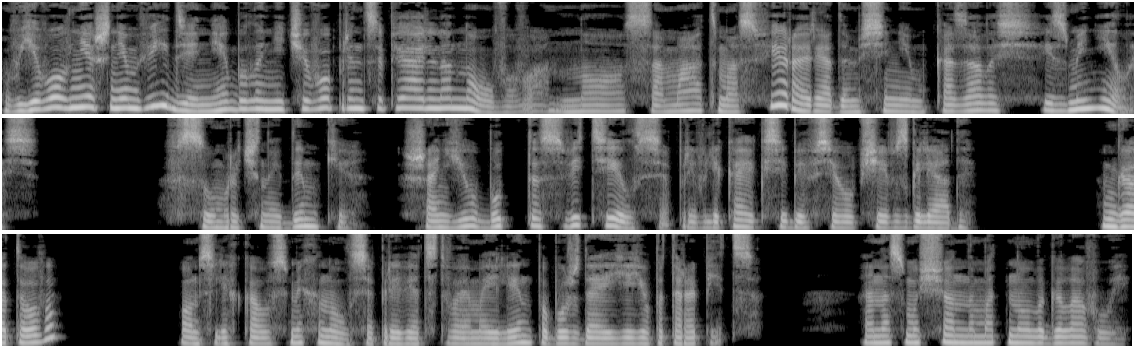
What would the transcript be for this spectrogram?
В его внешнем виде не было ничего принципиально нового, но сама атмосфера рядом с ним, казалось, изменилась. В сумрачной дымке Шанью будто светился, привлекая к себе всеобщие взгляды. «Готово?» Он слегка усмехнулся, приветствуя Мейлин, побуждая ее поторопиться. Она смущенно мотнула головой.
